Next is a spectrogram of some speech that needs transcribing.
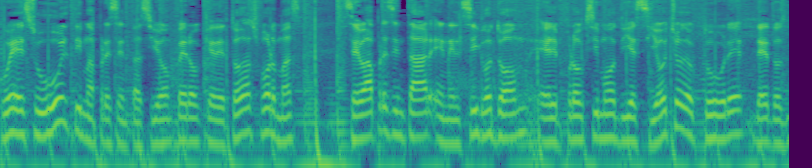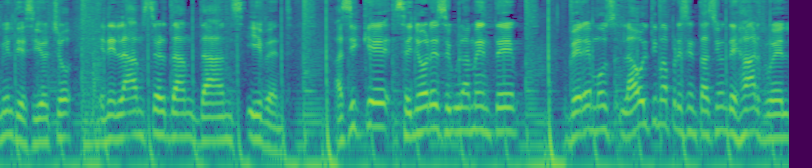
fue su última presentación, pero que de todas formas se va a presentar en el Sigo Dome el próximo 18 de octubre de 2018 en el Amsterdam Dance Event. Así que, señores, seguramente veremos la última presentación de Hardwell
